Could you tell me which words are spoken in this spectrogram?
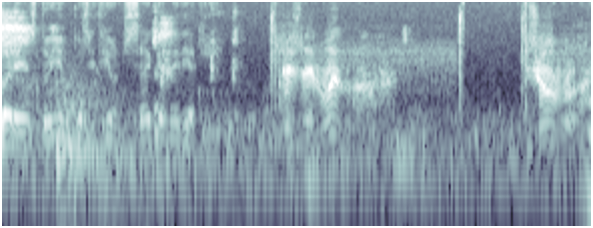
Vale, estoy en posición. Sácame de aquí. Desde luego. Subo.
